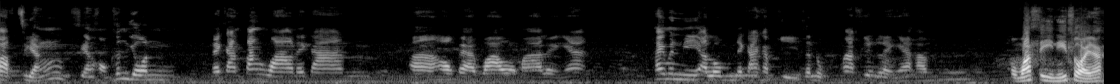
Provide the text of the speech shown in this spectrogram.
ปรับเสียงเสียงของเครื่องยนต์ในการตั้งวาล์วในการอ่าออกแบบวาล์วออกมาอะไรเงี้ยให้มันมีอารมณ์ในการขับขี่สนุกมากขึ้นอะไรเงี้ยครับ ผมว่าสีนี้สวยนะ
